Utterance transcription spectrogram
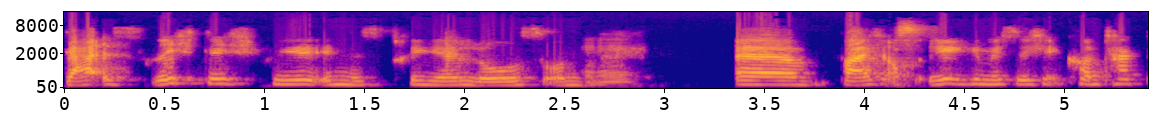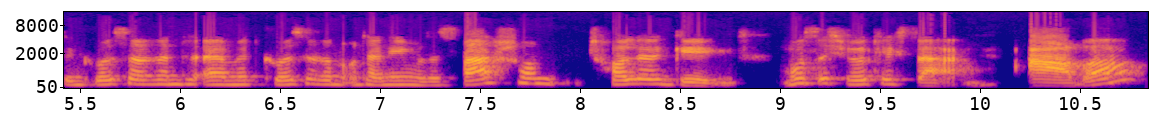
da ist richtig viel industriell los und mhm. äh, war ich auch regelmäßig in Kontakt in größeren, äh, mit größeren Unternehmen. Das war schon tolle Gegend, muss ich wirklich sagen. Aber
